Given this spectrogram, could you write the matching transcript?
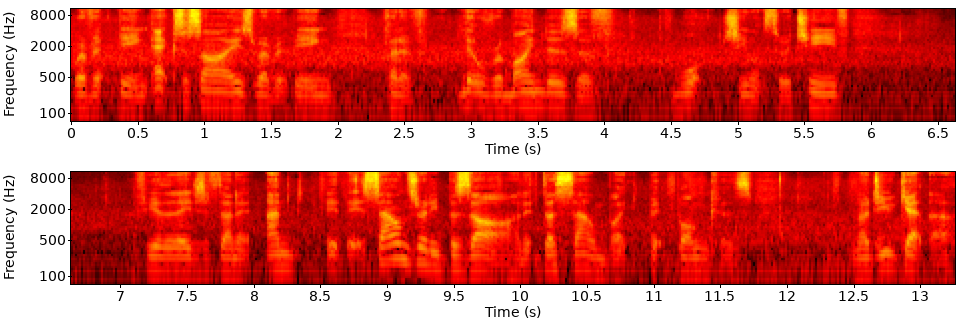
whether it being exercise, whether it being kind of little reminders of what she wants to achieve. A few of the ladies have done it, and it, it sounds really bizarre, and it does sound like a bit bonkers, and I do get that.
